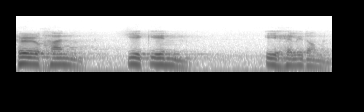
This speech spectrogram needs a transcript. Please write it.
før han gikk inn i helligdommen.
